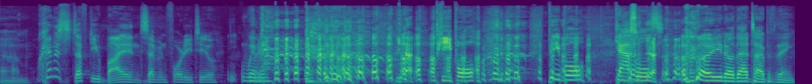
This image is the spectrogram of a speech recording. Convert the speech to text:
um, what kind of stuff do you buy in 742? women, yeah. People, people, castles, you know that type of thing.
